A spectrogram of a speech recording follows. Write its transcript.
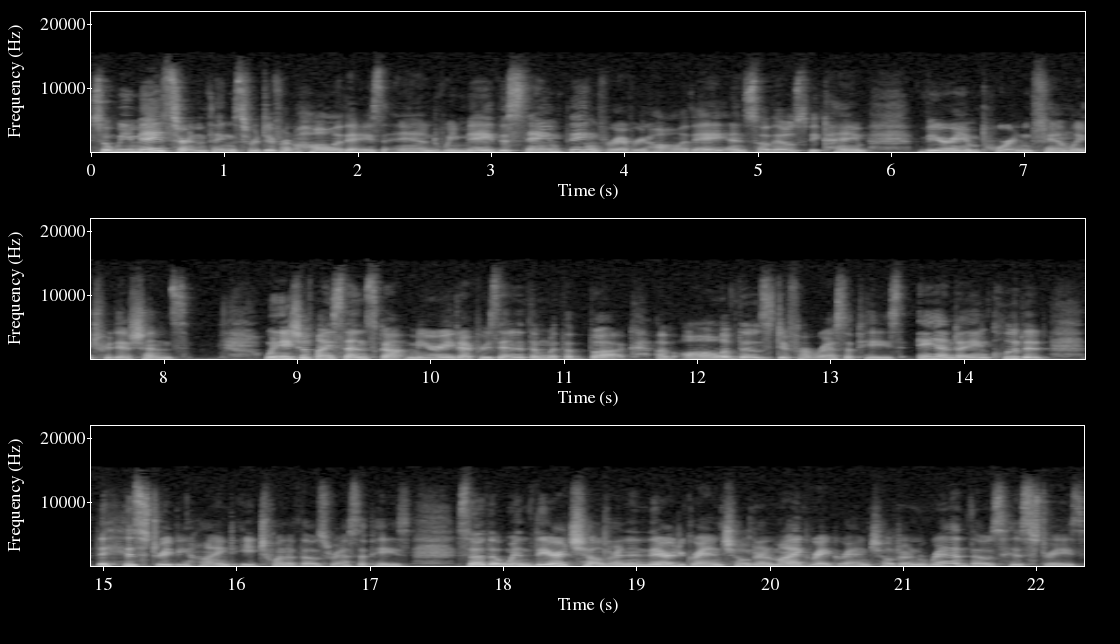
So we made certain things for different holidays, and we made the same thing for every holiday, and so those became very important family traditions. When each of my sons got married, I presented them with a book of all of those different recipes, and I included the history behind each one of those recipes so that when their children and their grandchildren and my great grandchildren read those histories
